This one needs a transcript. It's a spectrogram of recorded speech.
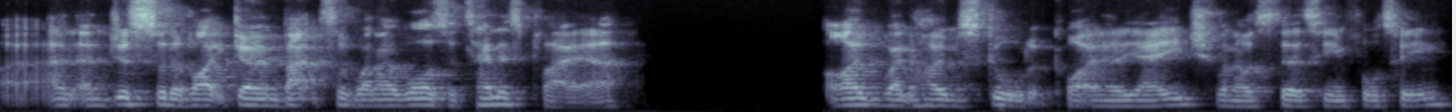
and, and just sort of like going back to when I was a tennis player, I went homeschooled at quite an early age when I was 13, 14.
